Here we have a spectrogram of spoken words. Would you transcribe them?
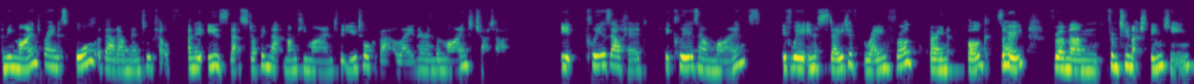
And the mind brain is all about our mental health. And it is that stopping that monkey mind that you talk about, Elena, and the mind chatter. It clears our head, it clears our minds. If we're in a state of brain fog, brain fog, sorry, from um, from too much thinking,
